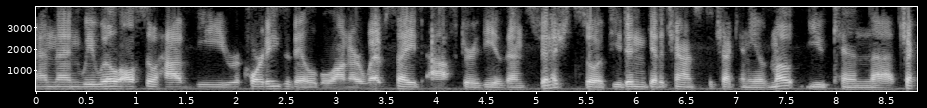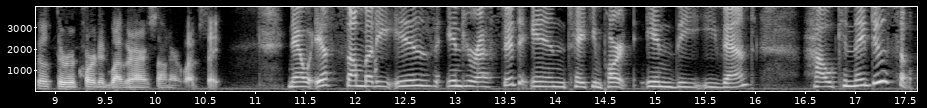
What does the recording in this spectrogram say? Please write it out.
and then we will also have the recordings available on our website after the event's finished. So if you didn't get a chance to check any of them out, you can uh, check out the recorded webinars on our website. Now, if somebody is interested in taking part in the event, how can they do so?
